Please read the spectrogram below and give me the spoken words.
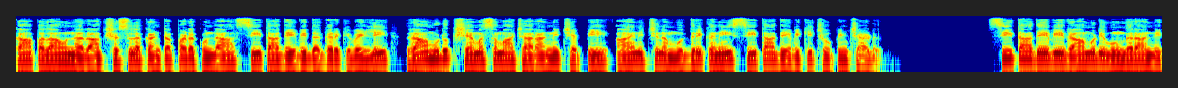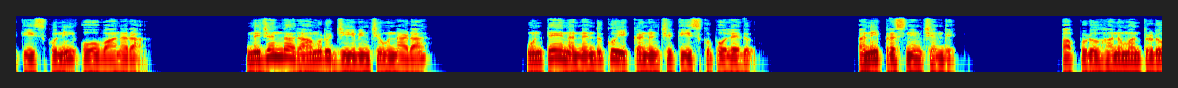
కాపలా ఉన్న రాక్షసుల కంట పడకుండా సీతాదేవి దగ్గరికి వెళ్ళి రాముడు క్షేమ సమాచారాన్ని చెప్పి ఆయనిచ్చిన ముద్రికని సీతాదేవికి చూపించాడు. సీతాదేవి రాముడి ఉంగరాన్ని తీసుకుని ఓ వానరా! నిజంగా రాముడు జీవించి ఉన్నాడా? ఉంటే నన్నెందుకు ఇక్కడ్నుంచి తీసుకుపోలేదు అని ప్రశ్నించింది. అప్పుడు హనుమంతుడు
